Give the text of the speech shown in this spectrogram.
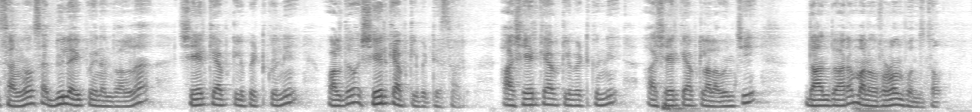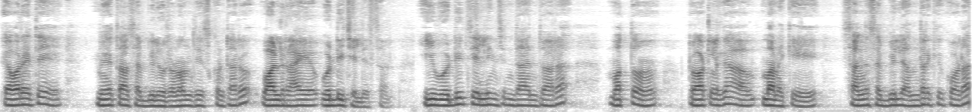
ఈ సంఘం సభ్యులు అయిపోయినందువలన షేర్ క్యాపిటల్ పెట్టుకుని వాళ్ళతో షేర్ క్యాపిటల్ పెట్టేస్తారు. ఆ షేర్ క్యాపిటల్ పెట్టుకుని ఆ షేర్ క్యాపిటల్ అలా ఉంచి దాని ద్వారా మనం రుణం పొందుతాం. ఎవరైతే మిగతా సభ్యులు రుణం తీసుకుంటారో వాళ్ళు రాయ వడ్డీ చెల్లిస్తారు. ఈ వడ్డీ చెల్లించిన దాని ద్వారా మొత్తం టోటల్గా మనకి సంఘ సభ్యులు అందరికీ కూడా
